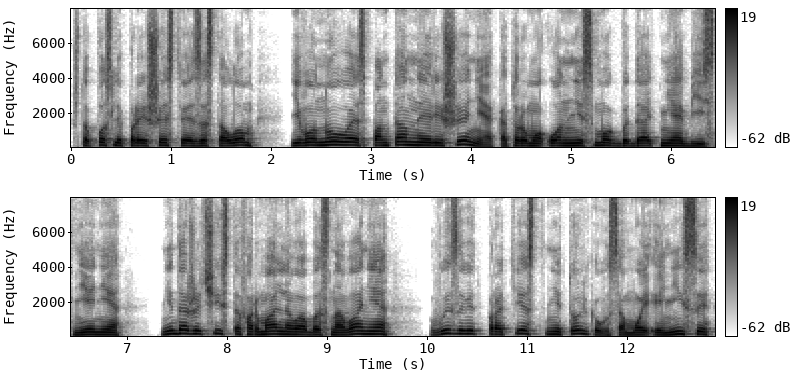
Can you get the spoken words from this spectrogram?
что после происшествия за столом его новое спонтанное решение, которому он не смог бы дать ни объяснения, ни даже чисто формального обоснования, вызовет протест не только у самой Энисы,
